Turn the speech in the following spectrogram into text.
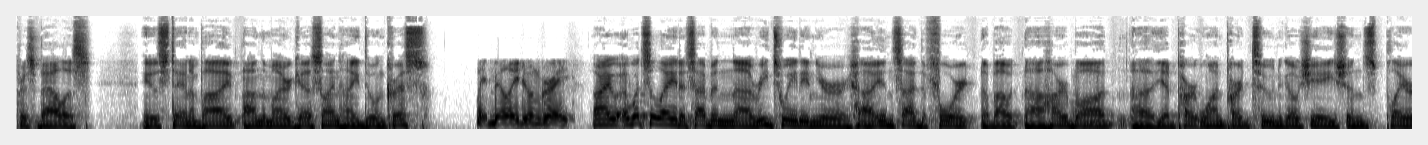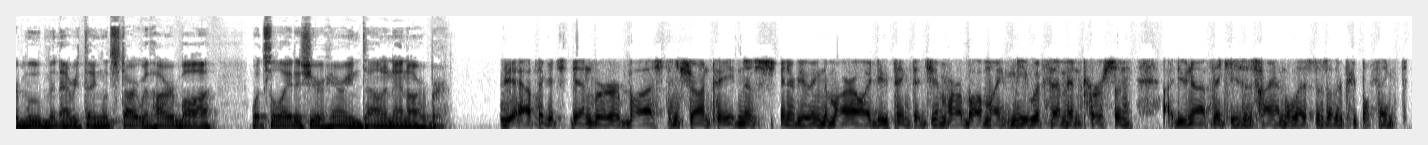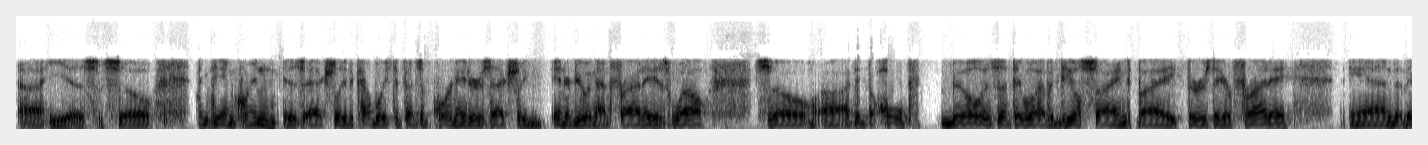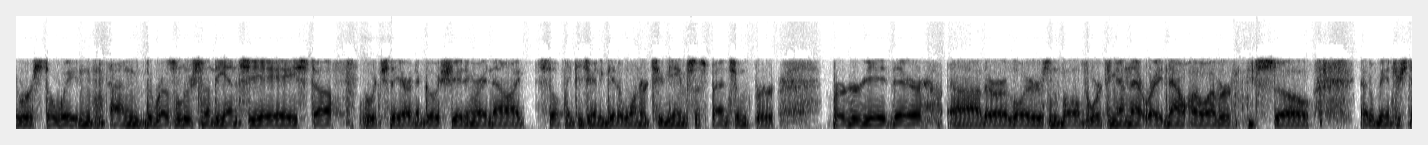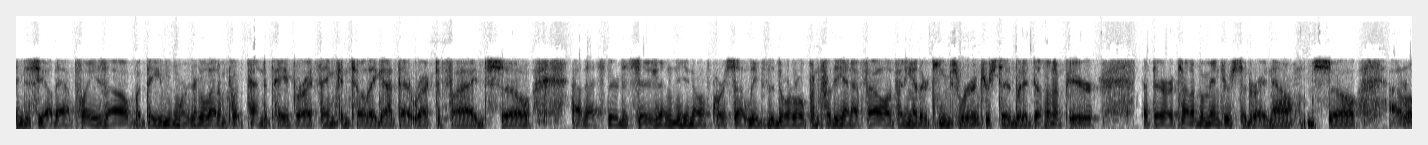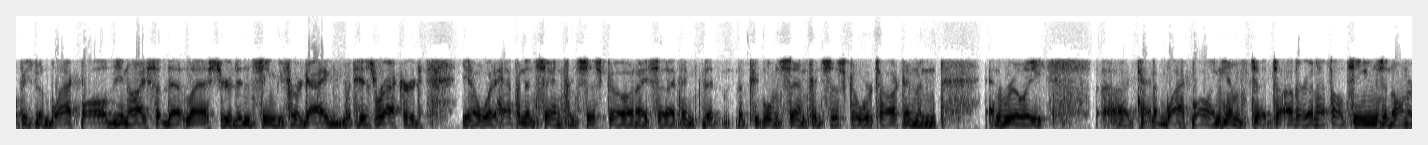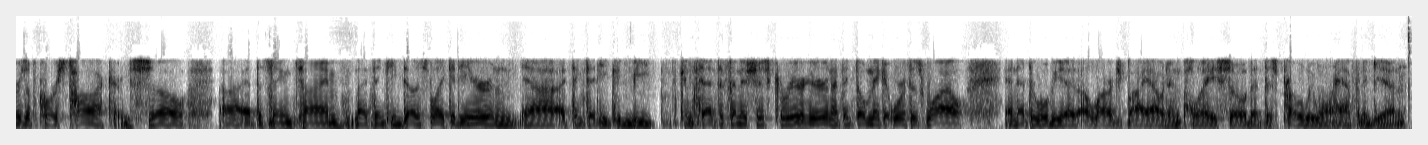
Chris Balas is standing by on the Meijer guest line. How you doing, Chris? Hey, Billy, doing great. All right, what's the latest? I've been uh, retweeting your uh, Inside the Fort about uh, Harbaugh. Mm-hmm. Uh, you had part one, part two negotiations, player movement, everything. Let's start with Harbaugh. What's the latest you're hearing down in Ann Arbor? Yeah, I think it's Denver or bust, and Sean Payton is interviewing tomorrow. I do think that Jim Harbaugh might meet with them in person. I do not think he's as high on the list as other people think uh, he is. So I think Dan Quinn is actually the Cowboys' defensive coordinator is actually interviewing on Friday as well. So uh, I think the hope bill is that they will have a deal signed by Thursday or Friday, and they were still waiting on the resolution of the NCAA stuff, which they are negotiating right now. I still think he's going to get a one or two game suspension for Burgergate there. Uh, there are lawyers involved working on that right now, however, so it'll be interesting to see how that plays out. But they weren't going to let him put pen to paper, I think, until they got that rectified. So uh, that's their decision. You know, of course, that leaves the door open for the NFL if any other teams were interested, but it doesn't appear that there are a ton of them interested right now. So I don't know if he's been blackballed. You know, I said that last year. It didn't seem for a guy with his record. You know what happened in San Francisco, and I said I think that the people in San Francisco were talking and and really uh, kind of blackballing him to, to other NFL teams and owners, of course, talk. So uh, at the same time, I think he does like it here, and uh, I think that he could be content to finish his career here, and I think they'll make it worth his while, and that there will be a, a large buyout in play so that this probably won't happen again.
